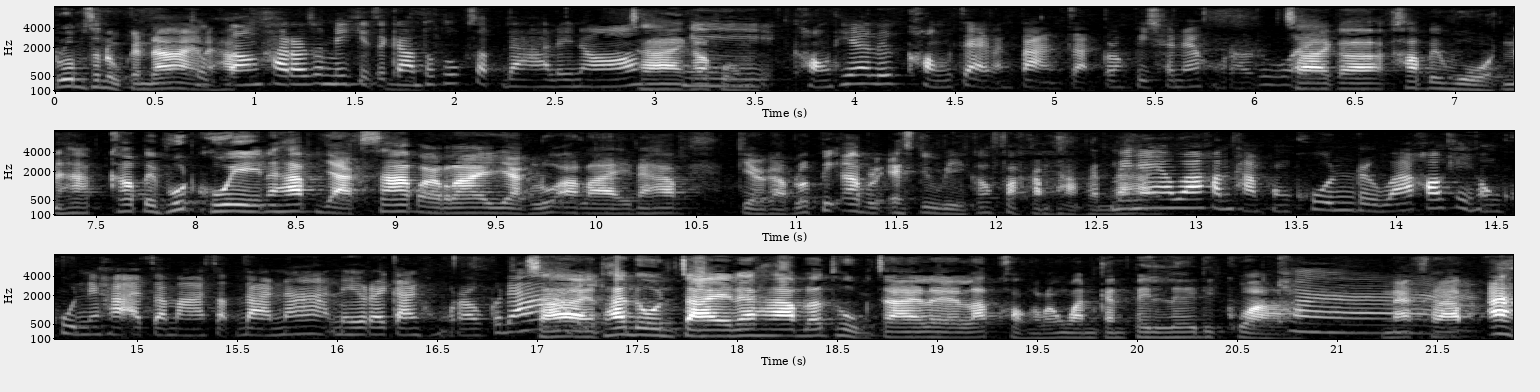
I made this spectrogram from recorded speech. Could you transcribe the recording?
ร่วมสนุกกันได้ถูนะกครับ ต้องค่ะเราจะมีกิจกรรมทุกๆ สัปดาห์เลยเนาะใช่ครับผมของที่ระลึกของแจกต่างๆ จากกรองปีชาแนลของเราด้วย ใช่ก็เข้าไปโหวตนะครับ เข้าไปพูดคุยนะครับ อยากทราบอะไรอยากรู้อะไรนะครับ เกี่ยวกับรถปิกอัพหรือ SUV ก็ฝากคำถามกันได้ไม่แน่ว่าคำถามของคุณหรือว่าข้อเขียนของคุณนะคะอาจจะมาสัปดาห์หน้าในรายการของเราก็ได้ใช่ ถ้าโดนใจนะครับ แล้วถูกใจเลยรับของรางวัลกันไปเลยดีกว่าค่ะ นะครับอะ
